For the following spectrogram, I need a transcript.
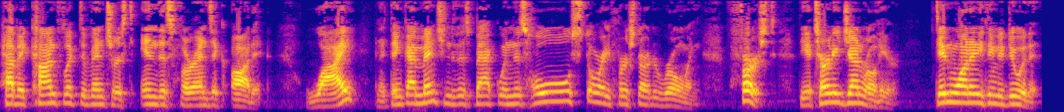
have a conflict of interest in this forensic audit. Why? And I think I mentioned this back when this whole story first started rolling. First, the Attorney General here didn't want anything to do with it.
